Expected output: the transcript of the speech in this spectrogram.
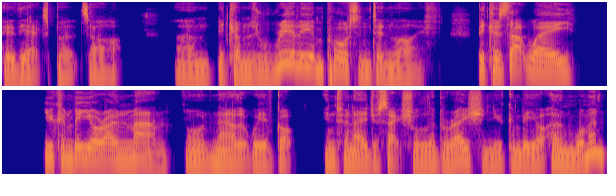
who the experts are um, becomes really important in life because that way you can be your own man. Or now that we have got into an age of sexual liberation, you can be your own woman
